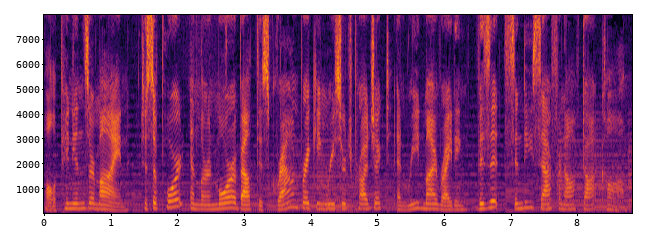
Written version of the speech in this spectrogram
All opinions are mine. To support and learn more about this groundbreaking research project and read my writing, visit cindysafronoff.com.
